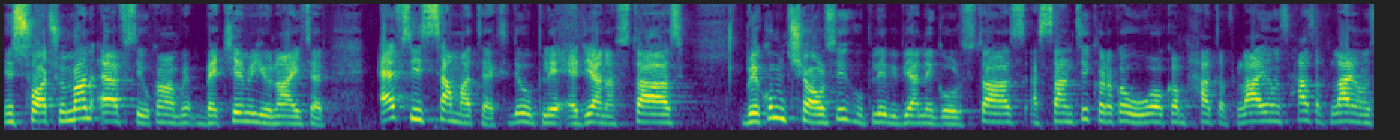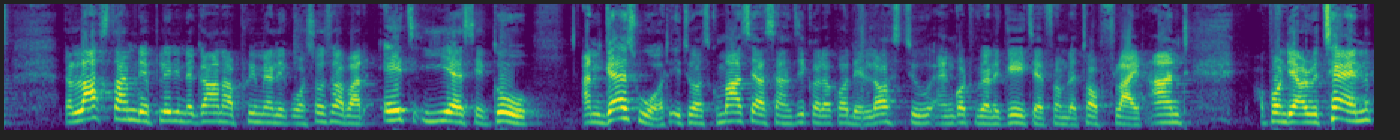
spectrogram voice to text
Nsoatreman FC will come against Bechem United. FC Samatex, they will play Aduana Stars. Berekum Chelsea, who play Bibiani Gold Stars. Asante Kotoko will welcome Heart of Lions. Heart of Lions, the last time they played in the Ghana Premier League was also about eight years ago. And guess what? It was Kumasi Asante they lost to and got relegated from the top flight. And upon their return,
